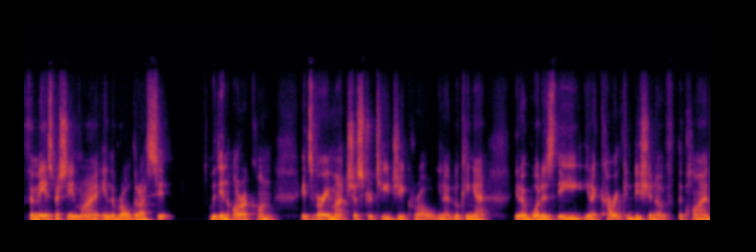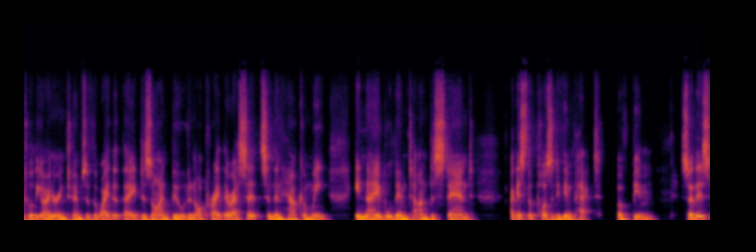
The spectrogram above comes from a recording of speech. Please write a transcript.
for me especially in my in the role that I sit within Aurecon it's very much a strategic role you know looking at you know what is the you know current condition of the client or the owner in terms of the way that they design build and operate their assets and then how can we enable them to understand i guess the positive impact of bim so there's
